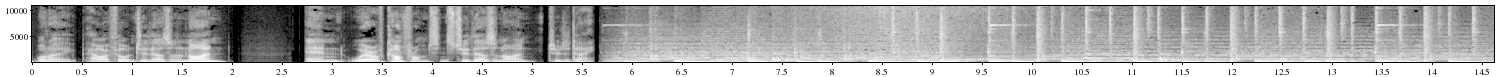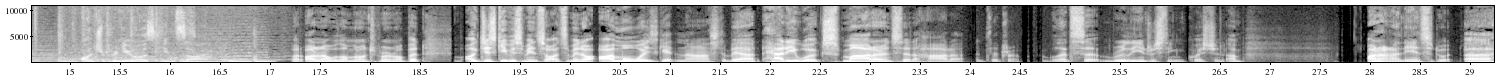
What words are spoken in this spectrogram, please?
what I how I felt in 2009 and where I've come from since 2009 to today. Entrepreneurs Insight. but I don't know whether I'm an entrepreneur or not. But I'll just give you some insights. I mean, I'm always getting asked about how do you work smarter instead of harder, etc. Well, that's a really interesting question. Um, I don't know the answer to it. Uh,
